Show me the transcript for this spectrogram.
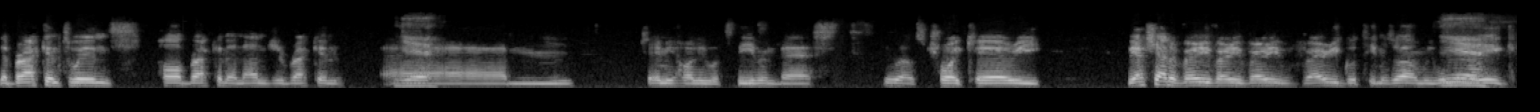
the Bracken twins, Paul Bracken and Andrew Bracken. Yeah. Um, Jamie Hollywood, Stephen Best. Who else? Troy Carey. We actually had a very, very, very, very good team as well, and we won Yeah. the league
